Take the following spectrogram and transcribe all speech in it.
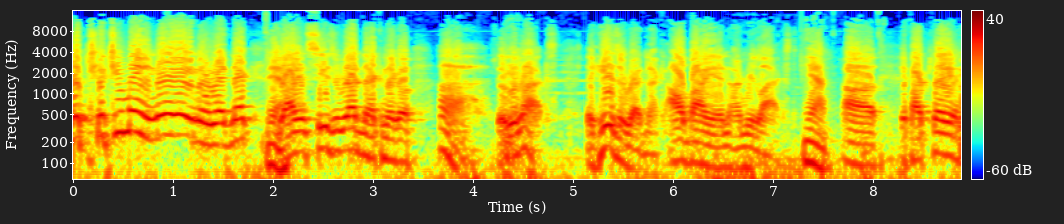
What, what you mean? There ain't no redneck. Yeah. The audience sees a redneck and they go, ah, they relax. Like, here's a redneck. I'll buy in. I'm relaxed. Yeah. Uh, if I play an,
